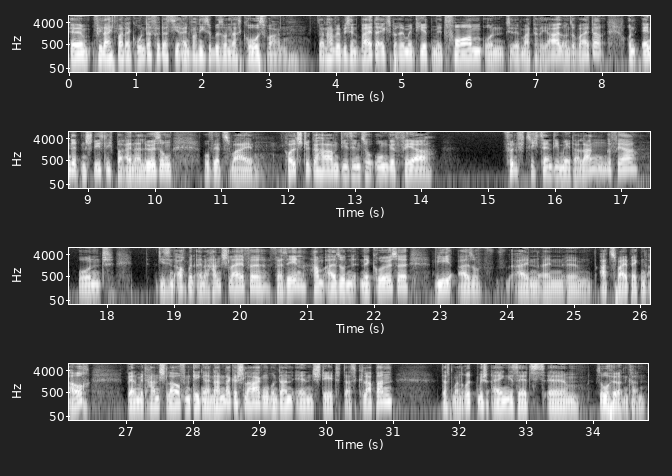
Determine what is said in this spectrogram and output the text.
Ähm, vielleicht war der Grund dafür, dass sie einfach nicht so besonders groß waren. Dann haben wir ein bisschen weiter experimentiert mit Form und äh, Material und so weiter und endeten schließlich bei einer Lösung, wo wir zwei Holzstücke haben, die sind so ungefähr 50 Zentimeter lang ungefähr und die sind auch mit einer Handschleife versehen, haben also eine Größe wie also ein, ein ähm, A2-Becken auch, werden mit Handschlaufen gegeneinander geschlagen und dann entsteht das Klappern, das man rhythmisch eingesetzt ähm, so hören kann.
